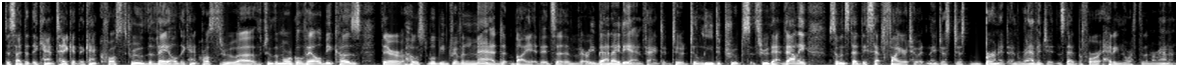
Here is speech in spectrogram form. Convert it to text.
decide that they can't take it, they can't cross through the Vale, they can't cross through uh, through the Morgul Vale because their host will be driven mad by it. It's a very bad idea, in fact, to, to lead troops through that valley. So instead, they set fire to it and they just, just burn it and ravage it instead before heading north to the Morannon.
